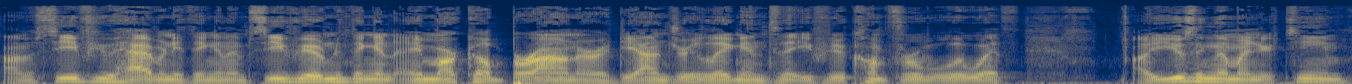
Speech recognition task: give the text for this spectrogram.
Um, see if you have anything in them. See if you have anything in a Markel Brown or a DeAndre Liggins that you feel comfortable with uh, using them on your team.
